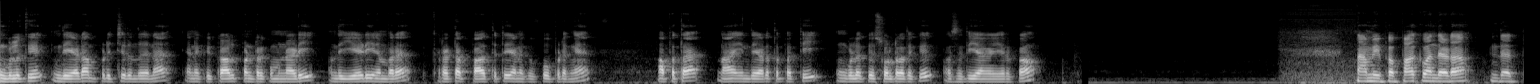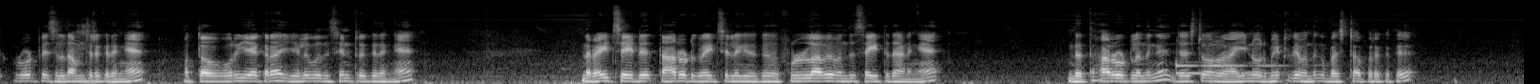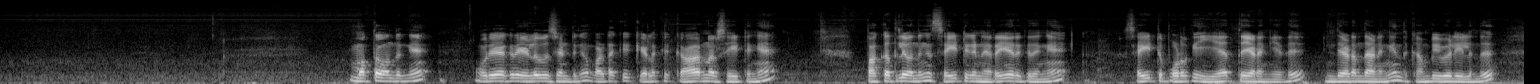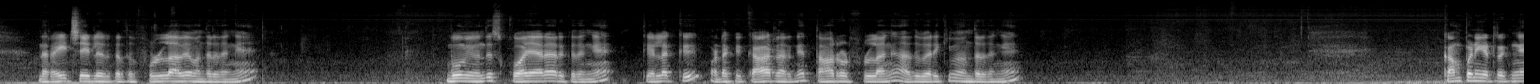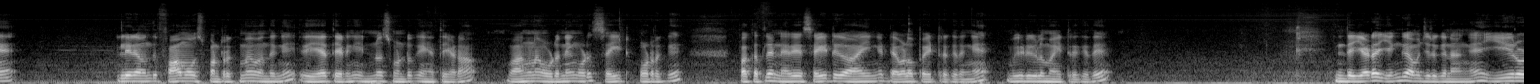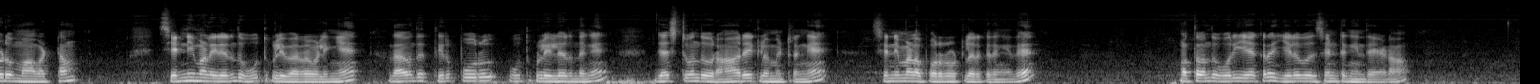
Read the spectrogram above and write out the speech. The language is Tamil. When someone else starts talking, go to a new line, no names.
உங்களுக்கு இந்த இடம் பிடிச்சிருந்ததுன்னா எனக்கு கால் பண்ணுறதுக்கு முன்னாடி அந்த ஏடி நம்பரை கரெக்டாக பார்த்துட்டு எனக்கு கூப்பிடுங்க. அப்போ தான் நான் இந்த இடத்த பற்றி உங்களுக்கு சொல்கிறதுக்கு வசதியாக இருக்கும். நாம் இப்போ பார்க்க வந்த இடம் இந்த ரோட் பேஸில் தான் அமைச்சிருக்குதுங்க மொத்தம் ஒரு ஏக்கரா எழுபது சென்ட் இருக்குதுங்க. இந்த ரைட் சைடு தார் ரோட்டுக்கு ரைட் சைடில் இருக்குது. ஃபுல்லாகவே வந்து சைட்டு தானுங்க. இந்த தார் ரோட்லேருந்துங்க ஜஸ்ட் ஒரு ஐநூறு மீட்டர்லேயே வந்துங்க பஸ் ஸ்டாப் இருக்குது. மொத்தம் வந்துங்க ஒரு ஏக்கர் எழுபது சென்ட்டுங்க வடக்கு கிழக்கு கார்னர் சைட்டுங்க பக்கத்துலேயே வந்துங்க சைட்டுக்கு நிறைய இருக்குதுங்க. சைட்டு போடுறதுக்கு ஏற்ற இடங்க இது. இந்த இடம் தானுங்க இந்த கம்பி வேலியிலேருந்து இந்த ரைட் சைடில் இருக்கிறது ஃபுல்லாகவே வந்துடுதுங்க பூமி வந்து ஸ்கொயராக இருக்குதுங்க. கிழக்கு வடக்கு கார்னருங்க தார் ரோடு ஃபுல்லாங்க அது வரைக்குமே வந்துடுதுங்க கம்பெனி கட்டுறதுக்குங்க இல்லைன்னா வந்து ஃபார்ம் ஹவுஸ் பண்ணுறதுக்குமே வந்துங்க இது ஏற்ற இடங்க இன்வெஸ்ட்மெண்ட்டுக்கும் ஏற்ற இடம் வாங்கினா உடனே கூட சைட் போடுறதுக்கு பக்கத்தில் நிறைய சைட்டு ஆகிங்க டெவலப் ஆகிட்டு இருக்குதுங்க வீடுகளும் ஆகிட்டு இருக்குது இந்த இடம் எங்கே அமைஞ்சிருக்குனாங்க? ஈரோடு மாவட்டம் சென்னிமலையிலேருந்து ஊத்துக்குழி வர்ற வழிங்க. அதாவது திருப்பூர் ஊத்துக்குழியிலேருந்துங்க. ஜஸ்ட் வந்து ஒரு ஆறே கிலோமீட்டருங்க சென்னிமலை போகிற ரோட்டில் இருக்குதுங்க இது. மொத்தம் வந்து ஒரு ஏக்கரை எழுபது சென்ட்டுங்க இந்த இடம்.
